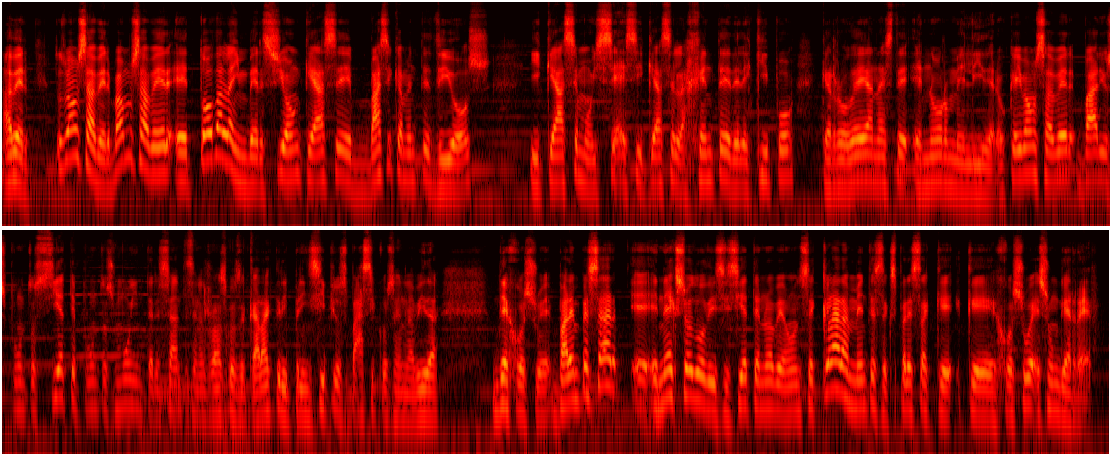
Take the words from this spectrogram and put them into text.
A ver, entonces vamos a ver, vamos a ver eh, toda la inversión que hace básicamente Dios y que hace Moisés y que hace la gente del equipo que rodean a este enorme líder. ¿ok? Vamos a ver varios puntos, siete puntos muy interesantes en los rasgos de carácter y principios básicos en la vida de Josué. Para empezar, eh, en Éxodo 17, 9, 11, claramente se expresa que Josué es un guerrero.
